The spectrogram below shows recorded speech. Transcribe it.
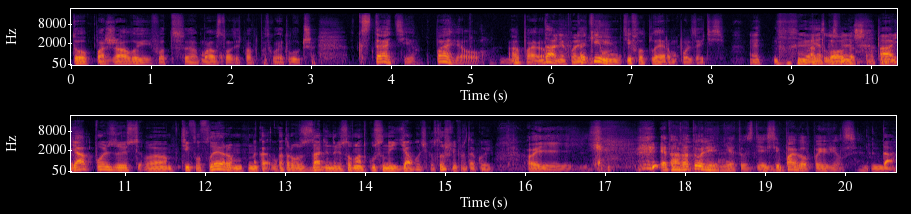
то, пожалуй, вот э, Milestone здесь под- подходит лучше. Кстати, Павел, а Павел, Да, каким Tiflo плеером пользуетесь? Э, резко Логоса, сме- от А. Я пользуюсь э, тифлофлеером, у которого сзади нарисовано откусанное яблочко. Слышали про такой? Ой, это Анатолия нету здесь, и Павел появился. Да.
